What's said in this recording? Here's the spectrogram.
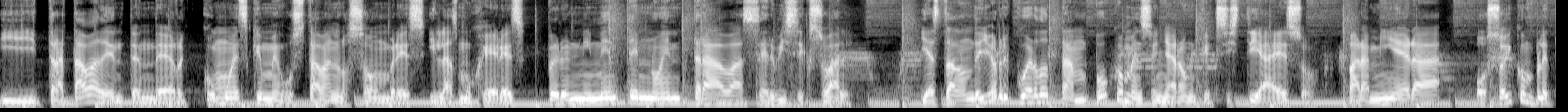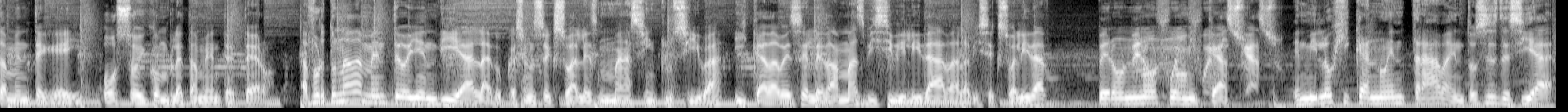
y trataba de entender cómo es que me gustaban los hombres y las mujeres, pero en mi mente no entraba a ser bisexual. Y hasta donde yo recuerdo tampoco me enseñaron que existía eso. Para mí era o soy completamente gay o soy completamente hetero. Afortunadamente hoy en día la educación sexual es más inclusiva y cada vez se le da más visibilidad a la bisexualidad. Pero, no, fue, mi, caso. mi caso. En mi lógica no entraba, entonces decía,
